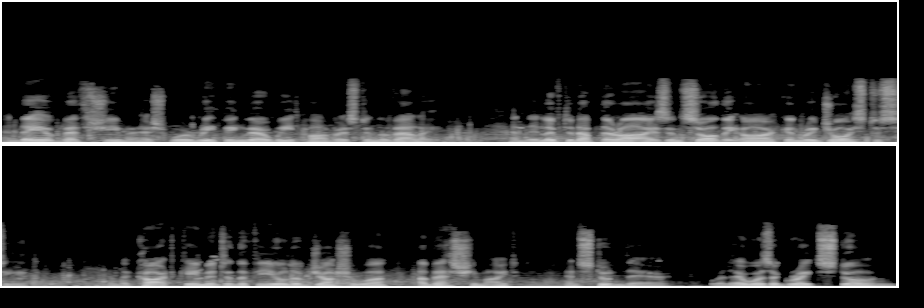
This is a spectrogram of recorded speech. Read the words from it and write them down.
And they of Beth Shemesh were reaping their wheat harvest in the valley. And they lifted up their eyes and saw the ark, and rejoiced to see it. And the cart came into the field of Joshua, a Bethshemite, and stood there, where there was a great stone.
